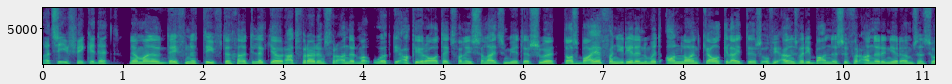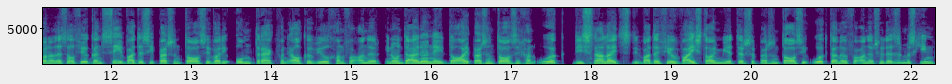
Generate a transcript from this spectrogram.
Wat se effek het dit? Ja, maar nou definitief. Dit gaan natuurlik jou radverhoudings verander, maar ook die akkuraatheid van die snelheidsmeter. So, daar's baie van hierdie hulle noem dit online calculators of die ouens wat die bande so verander in die rims en so aan. Hulle sal vir jou kan sê wat is die persentasie wat die omtrek van elke wiel gaan verander. En onthou nou net, daai persentasie gaan ook die snelheids wat hy vir jou wys, daai meter se persentasie ook dan nou verander. So dit is miskien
